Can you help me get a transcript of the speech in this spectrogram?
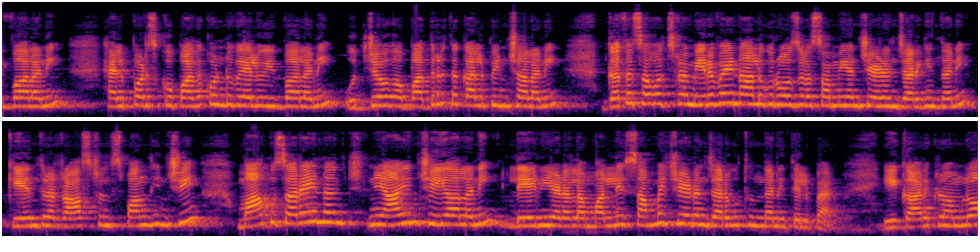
ఇవ్వాలని హెల్పర్స్కు పదకొండు వేలు ఇవ్వాలని ఉద్యోగ భద్రత కల్పించాలని గత సంవత్సరం ఇరవై నాలుగు రోజుల సమయం చేయడం జరిగిందని కేంద్ర రాష్ట్రం స్పందించి మాకు సరైన న్యాయం చేయాలని లేని ఎడల మళ్ళీ సమ్మె చేయడం జరుగుతుందని తెలిపారు. ఈ కార్యక్రమంలో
